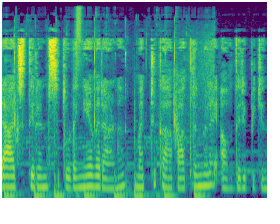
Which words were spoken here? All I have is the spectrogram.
രാജ് തിരൻസ് തുടങ്ങിയവരാണ് മറ്റു കഥാപാത്രങ്ങളെ അവതരിപ്പിക്കുന്നത്.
